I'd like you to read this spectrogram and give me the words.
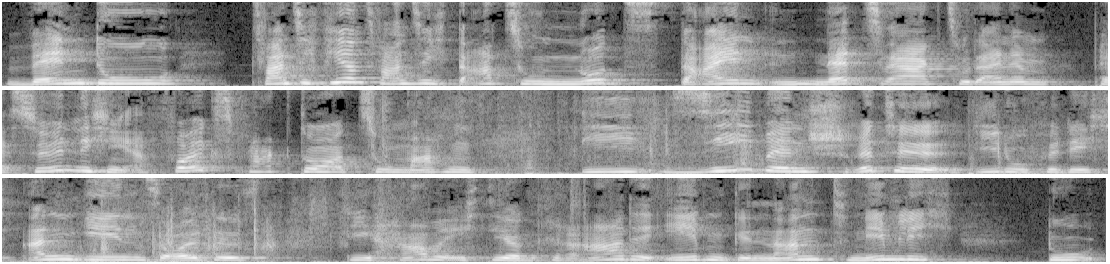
wenn du 2024 dazu nutzt, dein Netzwerk zu deinem persönlichen Erfolgsfaktor zu machen. Die sieben Schritte, die du für dich angehen solltest, die habe ich dir gerade eben genannt, nämlich du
